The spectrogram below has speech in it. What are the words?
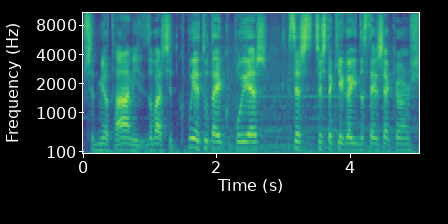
przedmiotami. Zobaczcie, kupuję tutaj, kupujesz, chcesz coś takiego i dostajesz jakąś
